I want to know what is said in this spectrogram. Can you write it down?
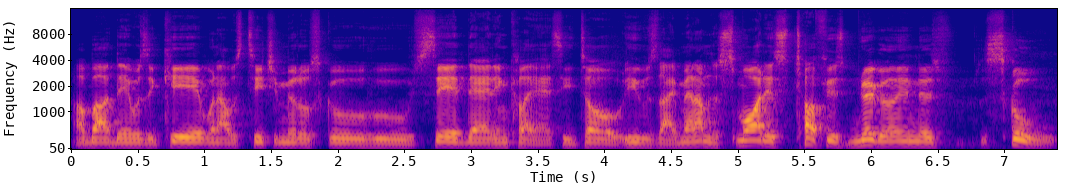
About there was a kid when I was teaching middle school who said that in class. He told he was like, "Man, I'm the smartest, toughest nigga in this school,"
